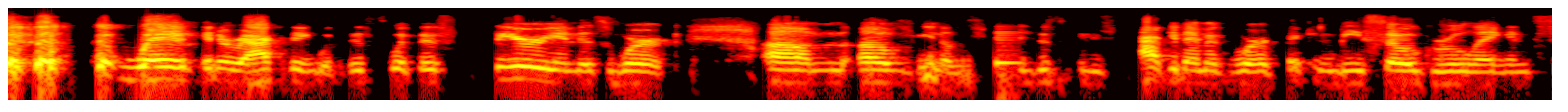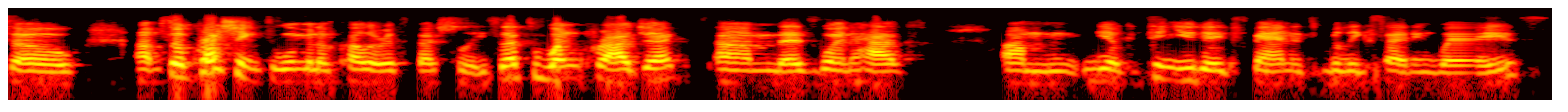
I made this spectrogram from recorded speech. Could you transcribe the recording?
way of interacting with this with this theory and this work um, of you know this, this, academic work that can be so grueling and so um, so crushing to women of color especially. So that's one project um, that's going to have um, you know, continue to expand in some really exciting ways.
